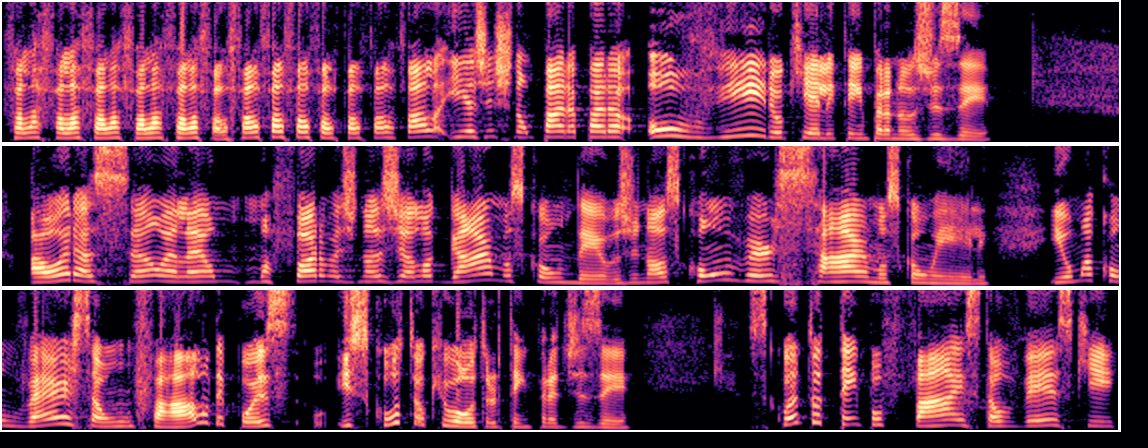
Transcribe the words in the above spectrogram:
Falar, falar, falar, falar, falar, falar, falar, falar, falar, falar, falar, falar, falar, e a gente não para para ouvir o que ele tem para nos dizer. A oração ela é uma forma de nós dialogarmos com Deus, de nós conversarmos com Ele. E uma conversa, um fala, depois escuta o que o outro tem para dizer. Quanto tempo faz, talvez, que,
